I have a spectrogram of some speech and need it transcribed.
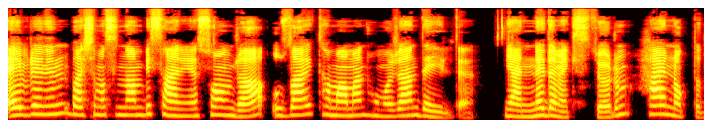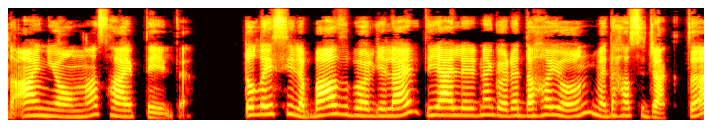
evrenin başlamasından bir saniye sonra uzay tamamen homojen değildi. Yani ne demek istiyorum? Her noktada aynı yoğunluğa sahip değildi. Dolayısıyla bazı bölgeler diğerlerine göre daha yoğun ve daha sıcaktı.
